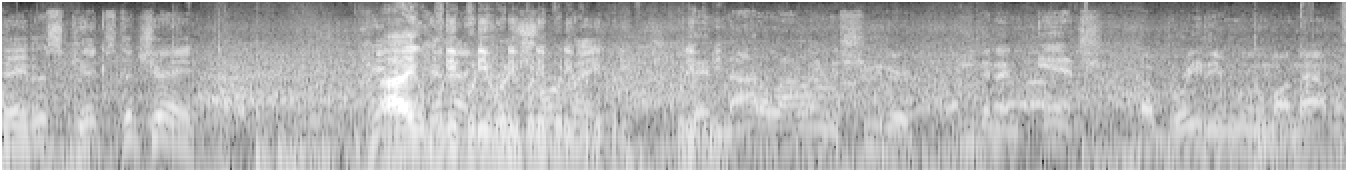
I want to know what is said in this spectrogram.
Davis kicks to Shea. 아 Can't 이거 무리 connect 무리 from 무리 무리 short 무리 무리 range. 무리 무리 And 무리. not allowing the shooter even an inch of breathing room on that one.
